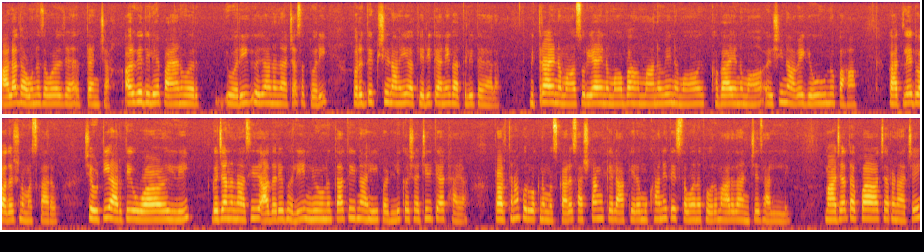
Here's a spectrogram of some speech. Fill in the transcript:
आला धावून जवळ त्यांच्या. अर्घ्य दिले पायांवर वरी गजाननाच्या सत्वरी. प्रदक्षिणाही अखेरी त्याने घातली तयाला. मित्राय नम सूर्याय नम मानवे नम खगाय नम ऐशी नावे घेऊन पहा. घातले द्वादश नमस्कार. शेवटी आरती ओवाळली. गजाननासी आदरे भली. न्यूनता ती नाही पडली. कशाची त्या ठाया? प्रार्थनापूर्वक नमस्कार. साष्टांग केला अखेर मुखाने ते स्तवन थोर महाराजांचे झालेले. माझ्या तपाचरणाचे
